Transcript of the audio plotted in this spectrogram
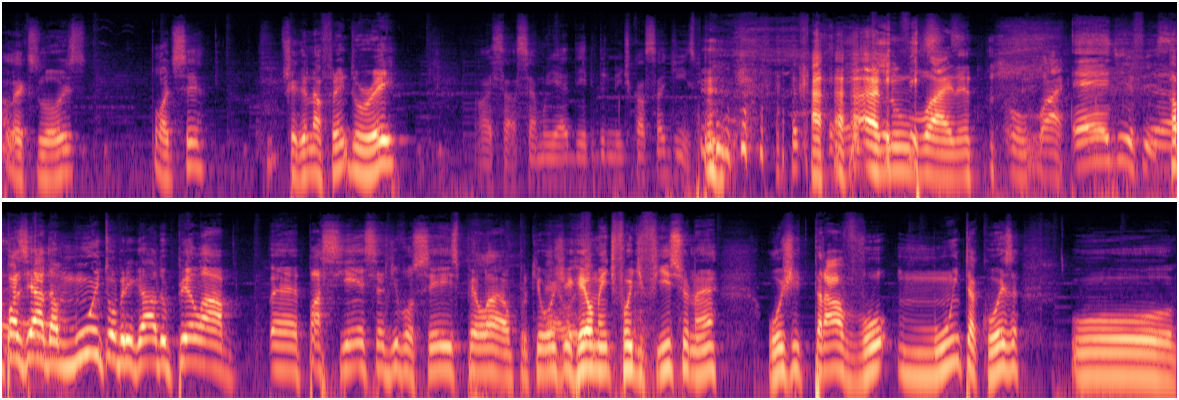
Alex Lois, pode ser. Chegando na frente do Ray. Essa, se a mulher dele dormiu de calça jeans. não vai, né? Não vai. é difícil. Rapaziada, muito obrigado pela é, paciência de vocês, pela porque hoje, realmente foi difícil, né? Hoje travou muita coisa. O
